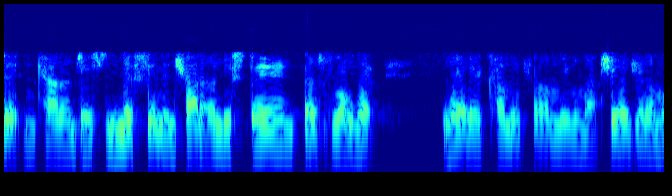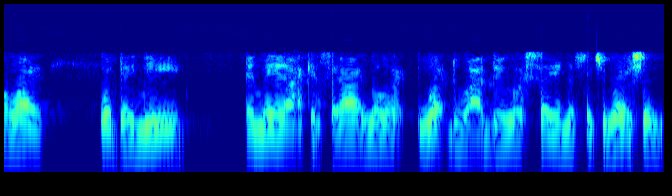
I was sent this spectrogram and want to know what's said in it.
sit and kind of just listen and try to understand, first of all, what where they're coming from, meaning my children or my wife, what they need, and then I can say, all right, Lord, what do I do or say in this situation?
